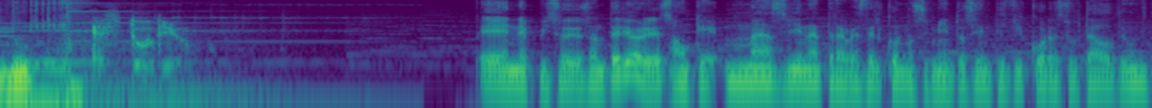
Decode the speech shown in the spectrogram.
Noob Studio. En episodios anteriores, aunque más bien a través del conocimiento científico resultado de un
